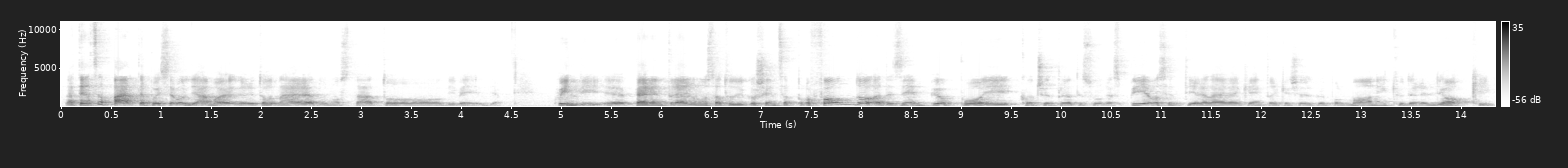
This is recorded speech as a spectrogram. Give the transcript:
La terza parte, poi se vogliamo, è ritornare ad uno stato di veglia. Quindi eh, per entrare in uno stato di coscienza profondo, ad esempio, puoi concentrarti sul respiro, sentire l'aria che entra e che esce dai tuoi polmoni, chiudere gli occhi,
